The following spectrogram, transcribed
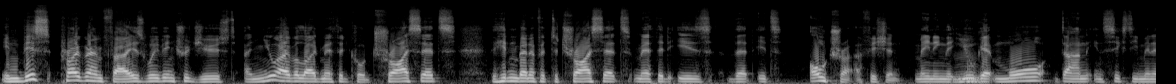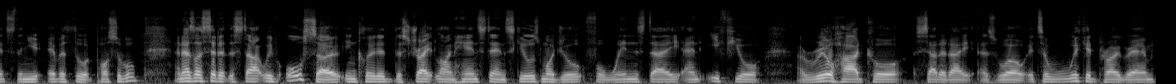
In this program phase, we've introduced a new overload method called trisets. The hidden benefit to trisets method is that it's ultra efficient, meaning that you'll Mm. get more done in 60 minutes than you ever thought possible. And as I said at the start, we've also included the straight line handstand skills module for Wednesday, and if you're a real hardcore, Saturday as well. It's a wicked program.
